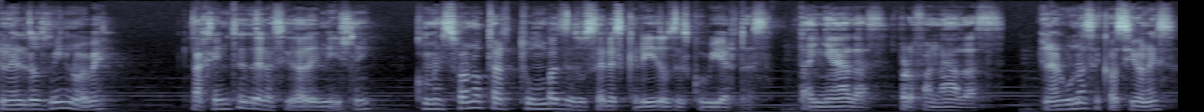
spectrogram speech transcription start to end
En el 2009, la gente de la ciudad de Nizhny comenzó a notar tumbas de sus seres queridos descubiertas, dañadas, profanadas. En algunas ocasiones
